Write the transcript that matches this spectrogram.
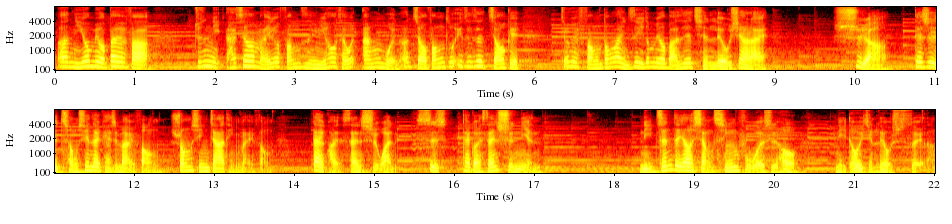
啊，你又没有办法，就是你还是要买一个房子，你以后才会安稳啊，缴房租一直在缴给交给房东啊，你自己都没有把这些钱留下来。是啊，但是从现在开始买房，双薪家庭买房，贷款三十万，四十贷款三十年，你真的要享清福的时候，你都已经六十岁了。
